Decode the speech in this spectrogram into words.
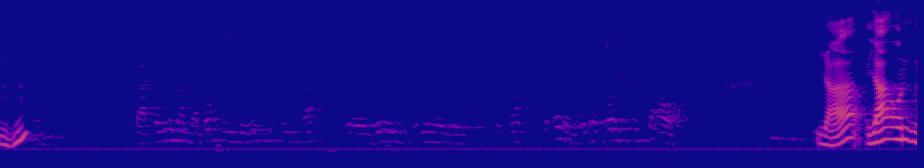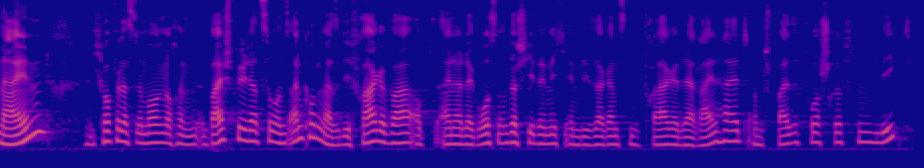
Mhm. Da könnte man ja doch einen gewissen Kontrast äh, bilden, ohne sich total zu verirren. Oder täusche ich mich da auch? Ja, ja und nein. Ich hoffe, dass wir morgen noch ein Beispiel dazu uns angucken. Also die Frage war, ob einer der großen Unterschiede nicht in dieser ganzen Frage der Reinheit und Speisevorschriften liegt.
